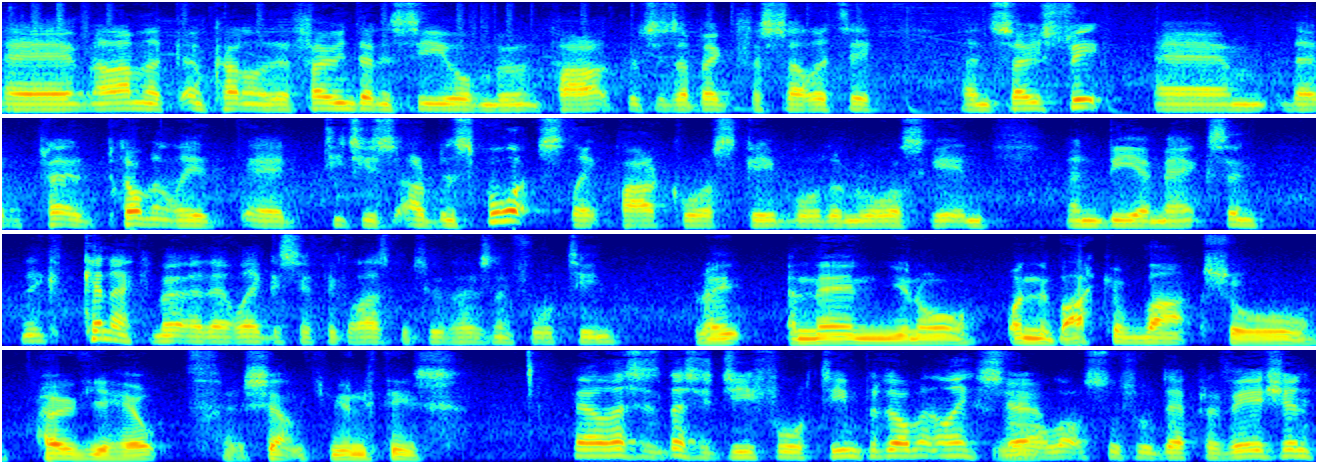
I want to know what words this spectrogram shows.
Um, I'm, the, I'm currently the founder and CEO of Movement Park, which is a big facility in South Street um, that predominantly uh, teaches urban sports like parkour, skateboarding, roller skating, and BMXing. And it kind of came out of the legacy for Glasgow 2014. Right, and then you know, on the back of that, so how have you helped certain communities? Well, this is this is G14 predominantly, so Yeah. a lot of social deprivation.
